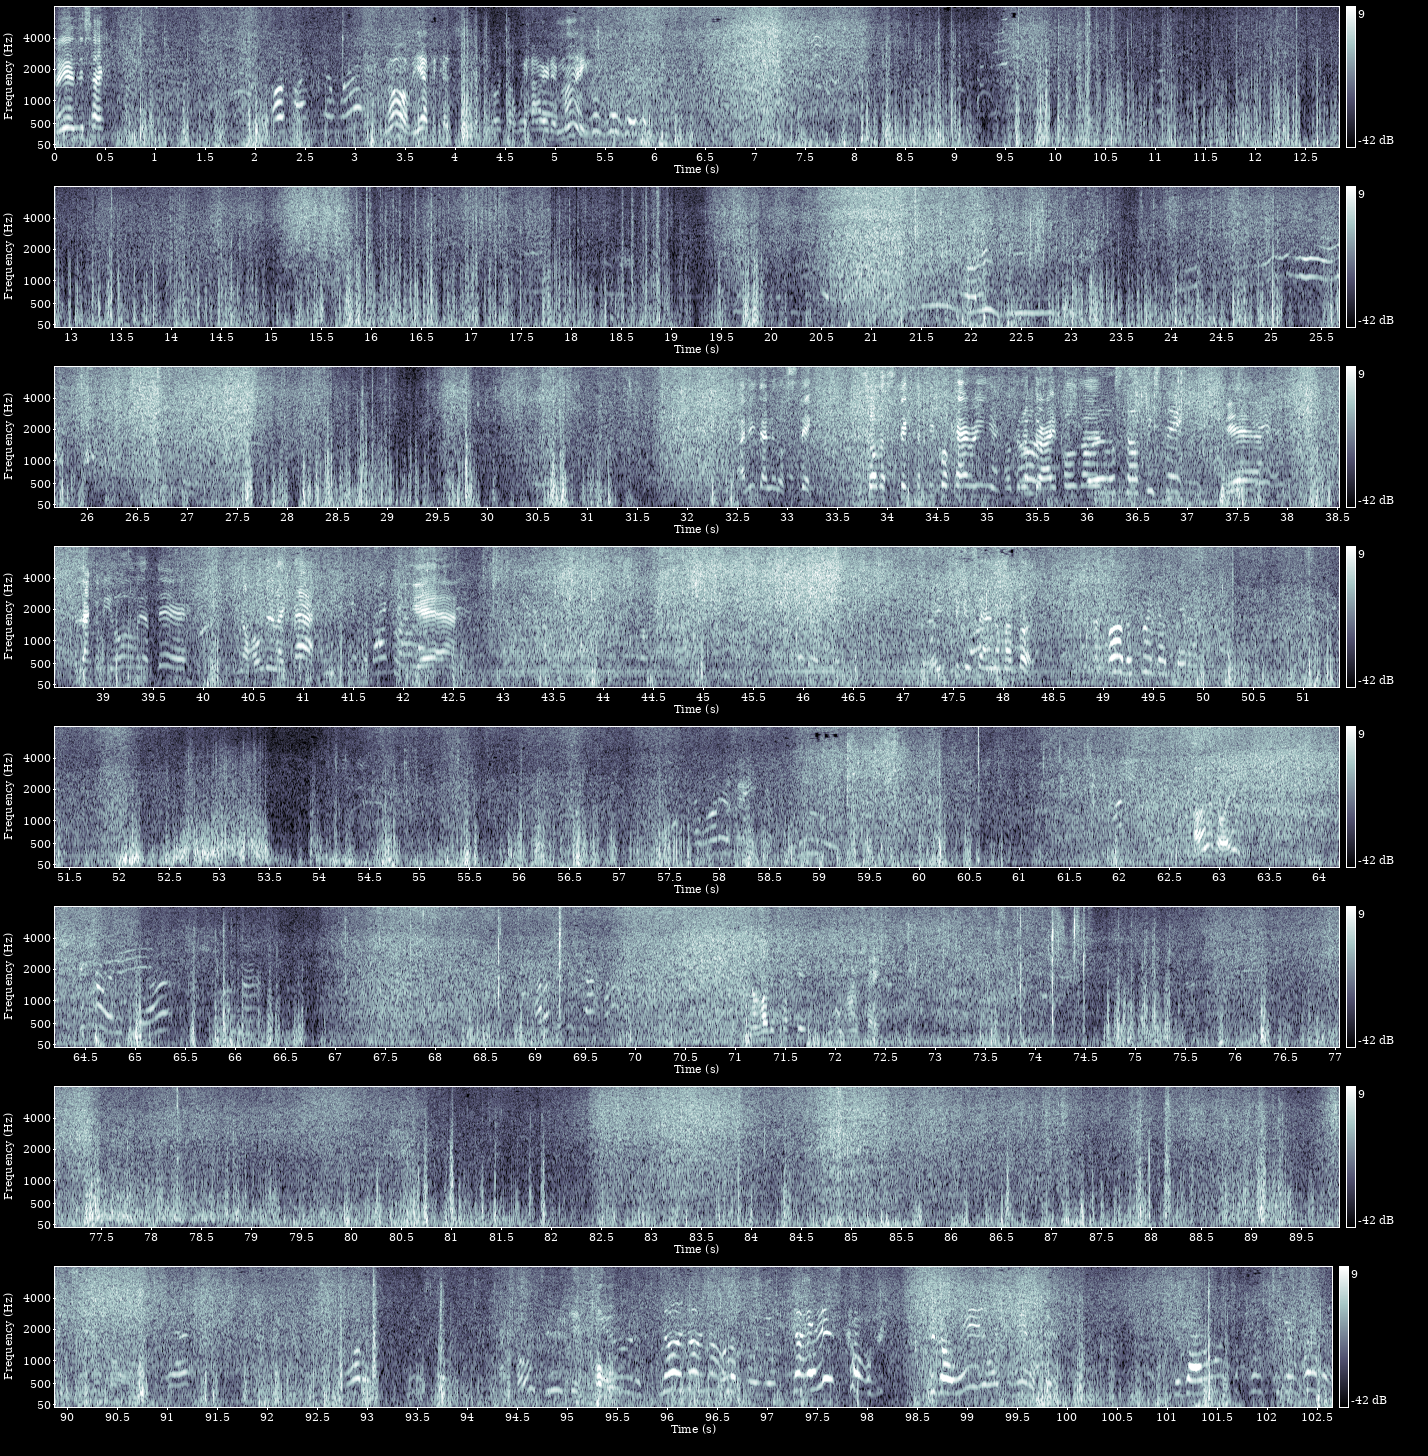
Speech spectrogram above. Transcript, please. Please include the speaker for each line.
Speaker 1: Hang on this side.
Speaker 2: Oh, so I can get wet?
Speaker 1: No, yeah, because your shorts are way higher than mine. stick. You saw the stick that people carrying and holding up their oh, iPhones
Speaker 2: The
Speaker 1: on?
Speaker 2: little selfie stick.
Speaker 1: Yeah. That could be all the way up there. You know, hold it like that.
Speaker 2: Get the background.
Speaker 1: Yeah. Why are you sticking sand on my butt?
Speaker 2: Oh, that's my dog better. The water is nice and blue.
Speaker 1: I want It's
Speaker 2: cold? No, no, no. No, it is cold to go in. Because I
Speaker 1: don't want the place to get wet.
